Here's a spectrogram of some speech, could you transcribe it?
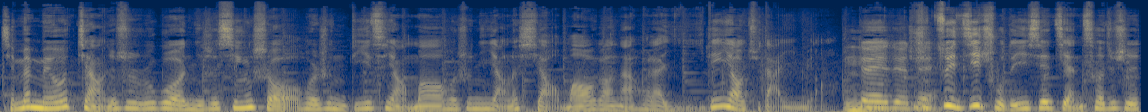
前面没有讲，就是如果你是新手，或者说你第一次养猫，或者说你养了小猫刚拿回来，一定要去打疫苗。对对对，就是最基础的一些检测，就是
